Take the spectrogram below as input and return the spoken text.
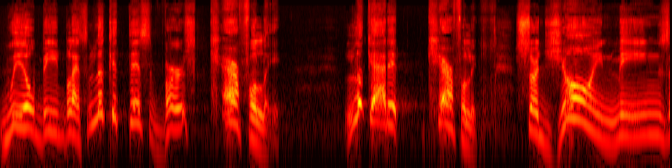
will be blessed. Look at this verse carefully. Look at it carefully. Sojourn means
